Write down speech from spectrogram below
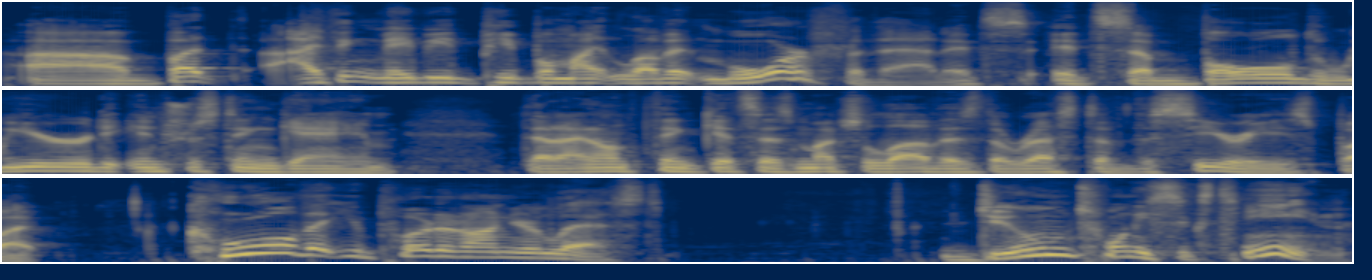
Uh, but I think maybe people might love it more for that. It's it's a bold, weird, interesting game that I don't think gets as much love as the rest of the series. But cool that you put it on your list. Doom 2016.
